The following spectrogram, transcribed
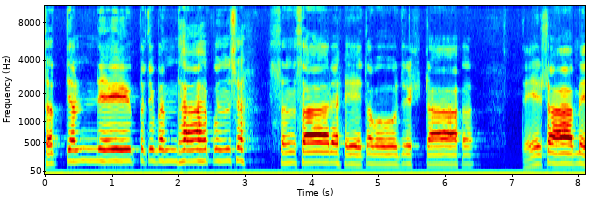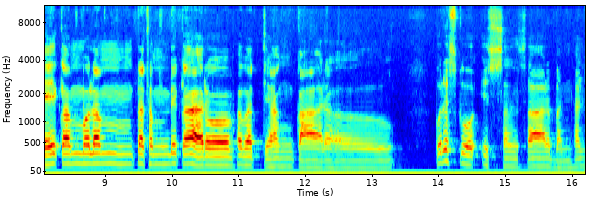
सत्यन्ये पुंस संसार हेतवो दृष्टा। तेषामेकं मूलं प्रथम विकारो भवत्यहंकार पुरुष को इस संसार बंधन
